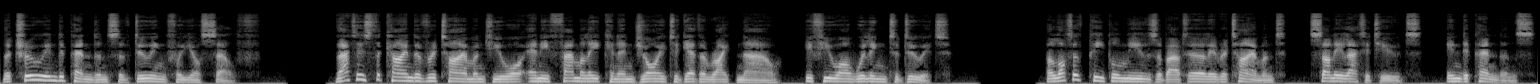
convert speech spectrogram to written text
the true independence of doing for yourself. That is the kind of retirement you or any family can enjoy together right now, if you are willing to do it. A lot of people muse about early retirement, sunny latitudes, independence,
